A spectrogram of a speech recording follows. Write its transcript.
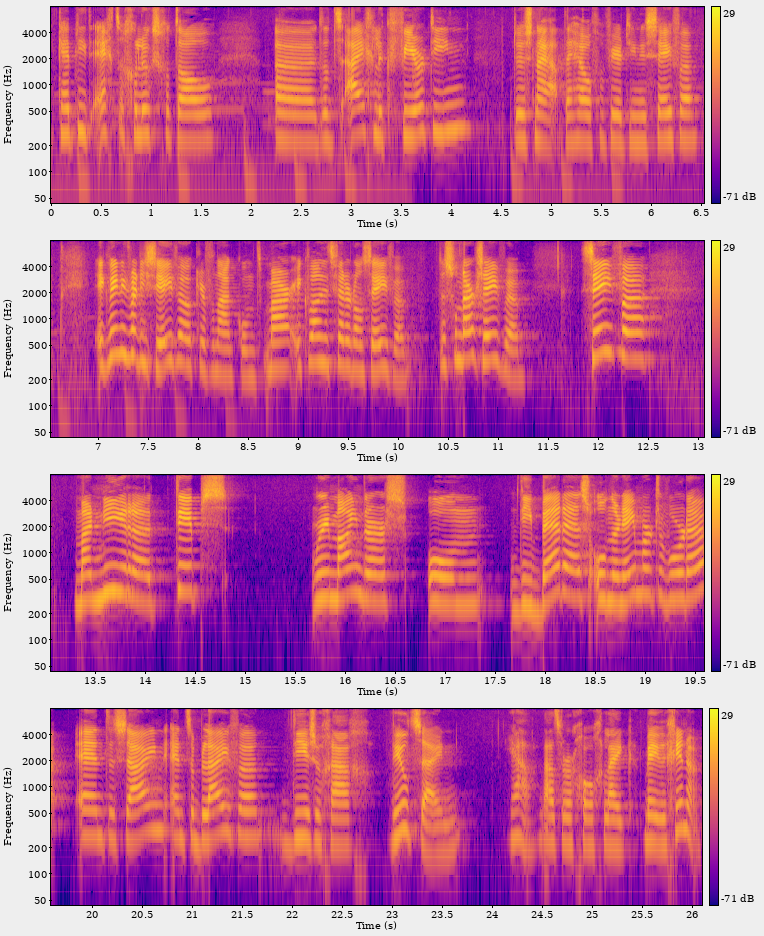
Ik heb niet echt een geluksgetal. Dat is eigenlijk 14. Dus nou ja, de helft van 14 is 7. Ik weet niet waar die 7 elke keer vandaan komt, maar ik kwam niet verder dan 7. Dus vandaar 7. 7 manieren, tips, reminders om die badass ondernemer te worden en te zijn en te blijven die je zo graag wilt zijn. Ja, laten we er gewoon gelijk mee beginnen.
